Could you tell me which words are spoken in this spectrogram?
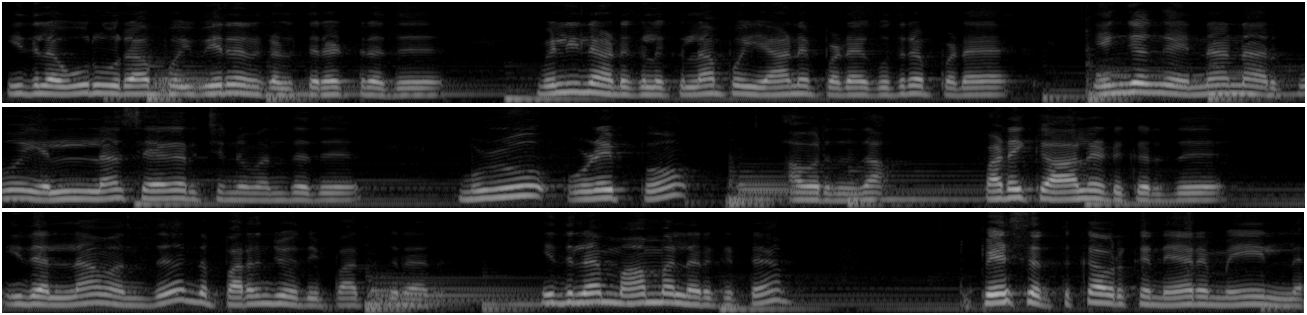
இதில் ஊர் ஊராக போய் வீரர்கள் திரட்டுறது வெளிநாடுகளுக்கெல்லாம் போய் யானைப்படை குதிரைப்படை எங்கெங்கே என்னென்ன இருக்கோ எல்லாம் சேகரிச்சுன்னு வந்தது. முழு உழைப்பும் அவரது தான். படைக்கு ஆள் எடுக்கிறது இதெல்லாம் வந்து அந்த பரஞ்சோதி பார்த்துக்கிறாரு. இதில் மாமல்லர்கிட்ட பேசுகிறதுக்கு அவருக்கு நேரமே இல்லை.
